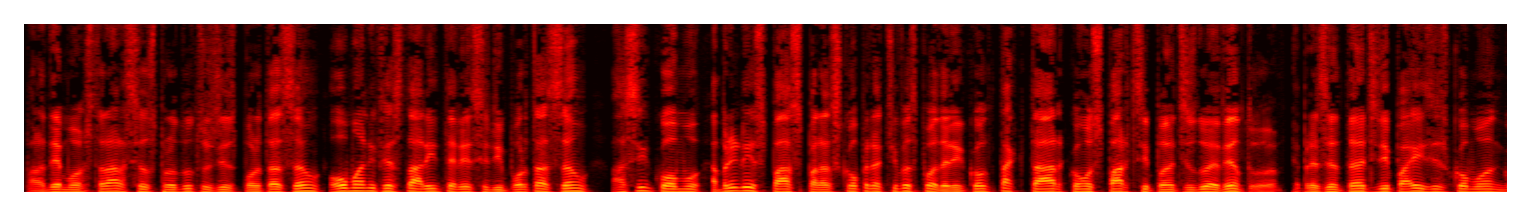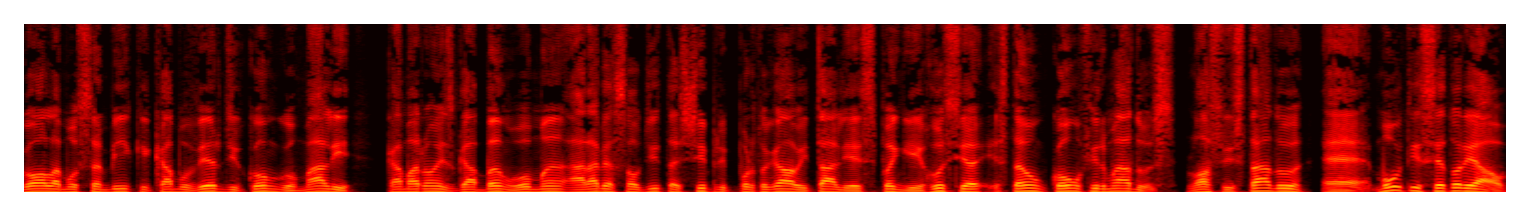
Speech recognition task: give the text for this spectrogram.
para demonstrar seus produtos de exportação ou manifestar interesse de importação, assim como abrir espaço para as cooperativas poderem contactar com os participantes do evento. Representantes de países como Angola, Moçambique, Cabo Verde, Congo, Mali, Camarões, Gabão, Oman, Arábia Saudita, Chipre, Portugal, Itália, Espanha e Rússia estão confirmados. Nosso estado é multissetorial,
